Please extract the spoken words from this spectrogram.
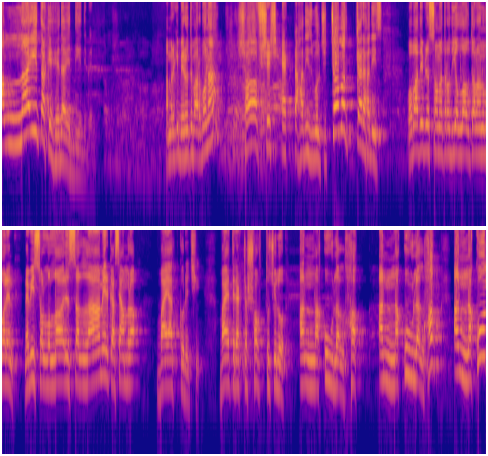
আল্লাহ তাকে হেদায়েত দিয়ে দিবেন। আমরা কি বেরোতে পারব না? সব শেষ একটা হাদিস বলছি, চমৎকার হাদিস। ওবাদ ইবনে সমাত রাদিয়াল্লাহু তাআলা আনহু বলেন, নবী আলাইহি সাল্লামের কাছে আমরা বায়াত করেছি। বায়াতের একটা শর্ত ছিল আন্নাকুল আল হক আন্নাকুল আল হক আন্নাকুম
